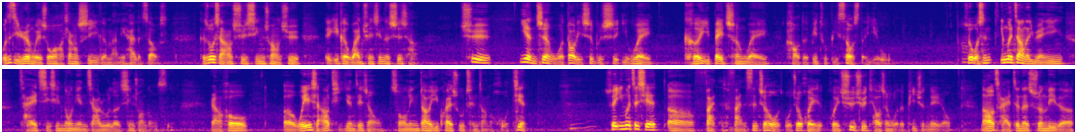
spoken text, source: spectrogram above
我自己认为说我好像是一个蛮厉害的 sales，可是我想要去新创，去一个完全新的市场，去验证我到底是不是一位可以被称为好的 B to B sales 的业务。所以我是因为这样的原因才起心动念加入了新创公司，然后呃，我也想要体验这种从零到一快速成长的火箭。所以，因为这些呃反反思之后，我我就回回去去调整我的 pitch 内容，然后才真的顺利的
